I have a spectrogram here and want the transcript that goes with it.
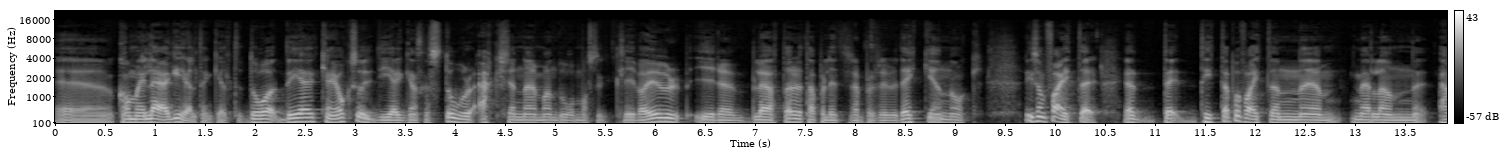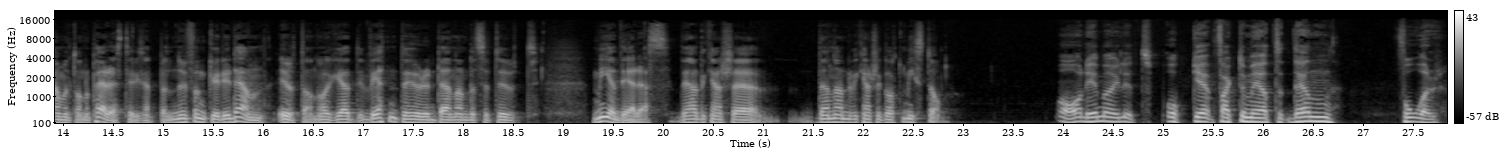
eh, komma i läge helt enkelt. Då, det kan ju också ge ganska stor action när man då måste kliva ur i det blötare, tappa lite temperatur i däcken och liksom fighter. Jag tittar på fighten eh, mellan Hamilton och Perez till exempel. Nu funkar ju den utan och jag vet inte hur den hade sett ut med DRS. Det hade kanske, den hade vi kanske gått miste om. Ja, det är möjligt. Och eh, faktum är att den får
